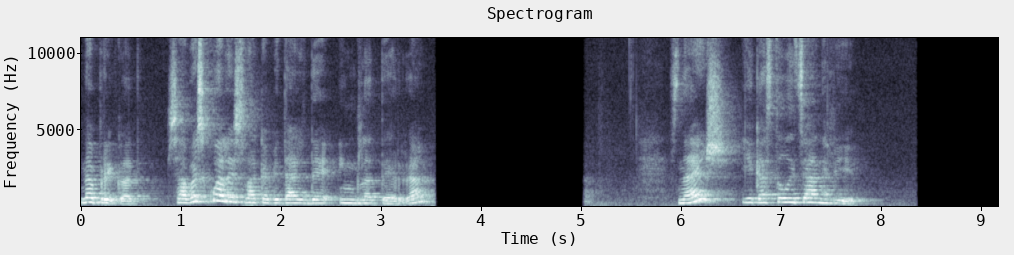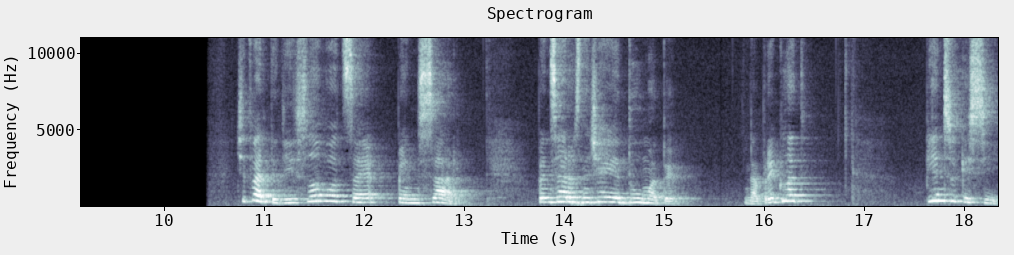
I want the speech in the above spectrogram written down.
Наприклад, ¿sabes cuál es la capital de? Знаєш, яка столиця Англії? Четверте дієслово це pensar. Pensar означає думати. Наприклад, pienso que sí.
